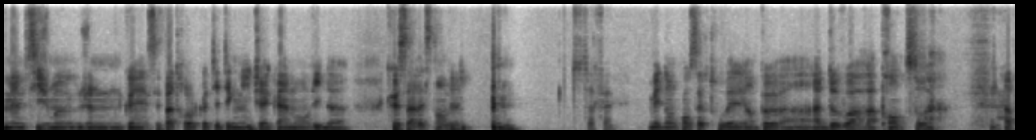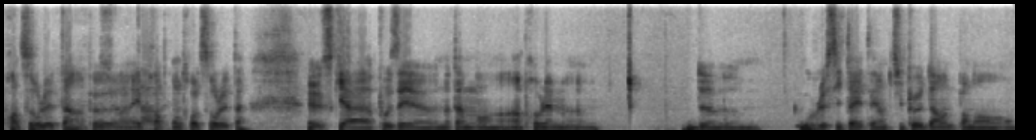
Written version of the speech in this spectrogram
même si je, me, je ne connaissais pas trop le côté technique, j'avais quand même envie de, que ça reste en vie. Tout à fait. Mais donc, on s'est retrouvé un peu à, à devoir apprendre sur apprendre sur le tas un peu euh, et prendre contrôle sur le tas. Euh, ce qui a posé euh, notamment un problème de, où le site a été un petit peu down pendant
